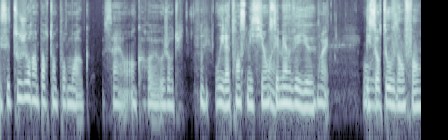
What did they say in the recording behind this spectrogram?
c'est toujours important pour moi, ça encore euh, aujourd'hui. Oui, la transmission, c'est merveilleux. Et surtout aux enfants.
